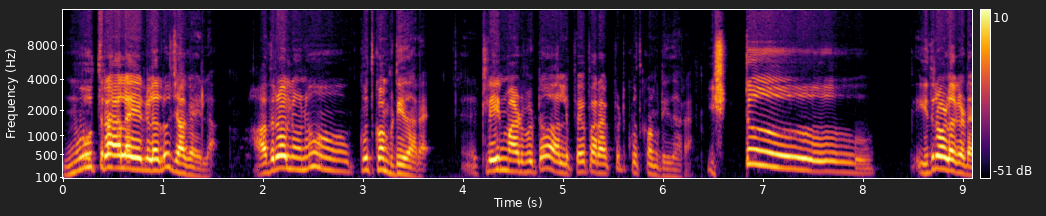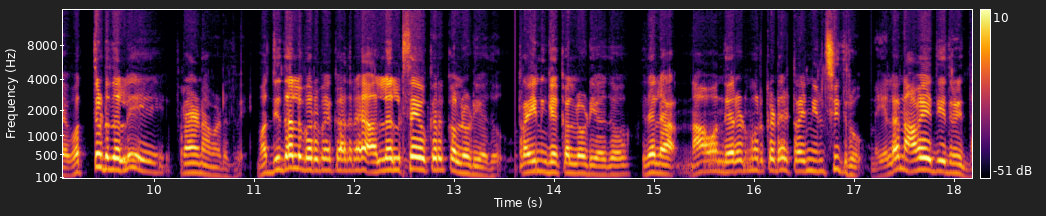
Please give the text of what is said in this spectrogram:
ಮೂತ್ರಾಲಯಗಳಲ್ಲೂ ಜಾಗ ಇಲ್ಲ. ಅದರಲ್ಲೂ ಕೂತ್ಕೊಂಡ್ಬಿಟ್ಟಿದ್ದಾರೆ. ಕ್ಲೀನ್ ಮಾಡಿಬಿಟ್ಟು ಅಲ್ಲಿ ಪೇಪರ್ ಹಾಕ್ಬಿಟ್ಟು ಕೂತ್ಕೊಂಡ್ಬಿಟ್ಟಿದ್ದಾರೆ. ಇಷ್ಟು ಇದರೊಳಗಡೆ ಒತ್ತಡದಲ್ಲಿ ಪ್ರಯಾಣ ಮಾಡಿದ್ವಿ. ಮಧ್ಯದಲ್ಲಿ ಬರಬೇಕಾದ್ರೆ ಅಲ್ಲಲ್ಲಿ ಸೇವಕರು ಕಲ್ಲು ಹೊಡಿಯೋದು, ಟ್ರೈನ್ಗೆ ಕಲ್ಲು ಹೊಡಿಯೋದು, ಇದೆಲ್ಲ ನಾವೊಂದು ಎರಡು ಮೂರು ಕಡೆ ಟ್ರೈನ್ ನಿಲ್ಲಿಸಿದ್ರು ಎಲ್ಲ ನಾವೇ ಇದ್ದಿದ್ರಿಂದ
